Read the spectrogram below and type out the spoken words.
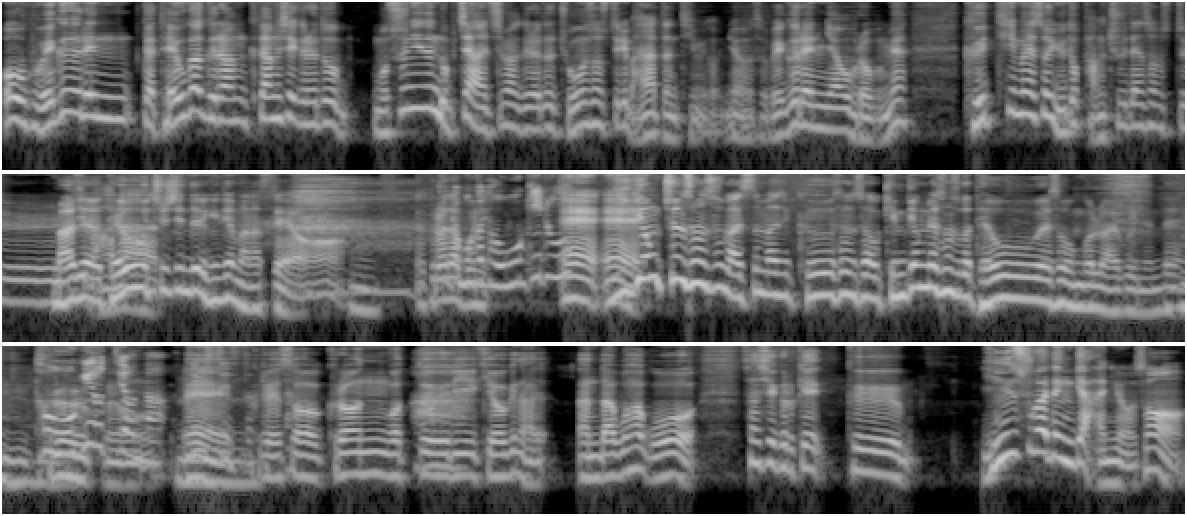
어왜 그랬 그러니까 대우가 그랑 그 당시에 그래도 뭐 순위는 높지 않았지만 그래도 좋은 선수들이 많았던 팀이거든요. 그래서 왜 그랬냐고 물어보면 그 팀에서 유독 방출된 선수들이 맞아요. 대우 많았대요. 출신들이 굉장히 많았어요. 아, 그러다 그러니까 뭔가 보니- 더 오기로 예, 예. 이경춘 선수 말씀하신 그 선수하고 김경래 선수가 대우에서 온 걸로 알고 있는데 음, 더 그럴- 오기로 뛸수 있었겠다. 그래서 그런 것들이 아. 기억이 나, 난다고 하고 사실 그렇게 그 인수가 된 게 아니어서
